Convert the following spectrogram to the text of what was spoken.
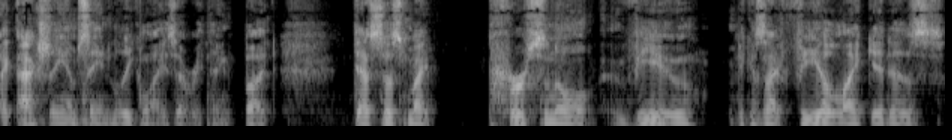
I actually am saying legalize everything, but that's just my personal view because I feel like it is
